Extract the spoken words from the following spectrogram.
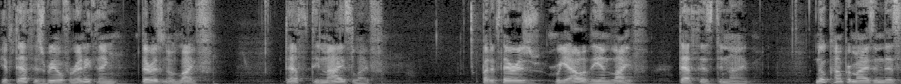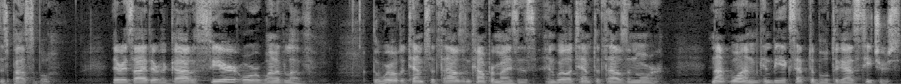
If death is real for anything, there is no life. Death denies life. But if there is reality in life, death is denied. No compromise in this is possible. There is either a God of fear or one of love. The world attempts a thousand compromises and will attempt a thousand more. Not one can be acceptable to God's teachers,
